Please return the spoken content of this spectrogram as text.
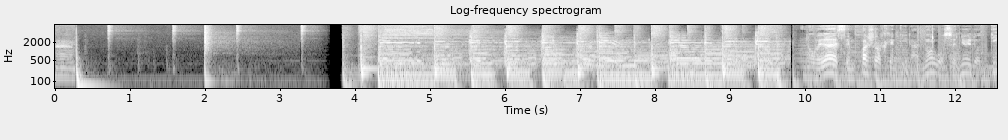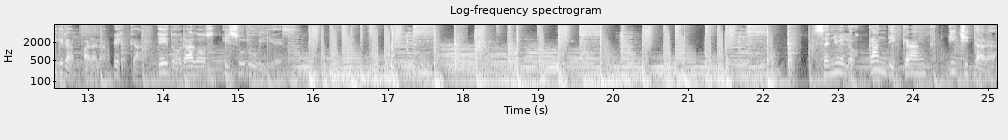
Ah, Novedades en Payo Argentina, nuevo señuelo tigra para la pesca de dorados y surubíes. Señuelos Candy Crank y Chitara,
